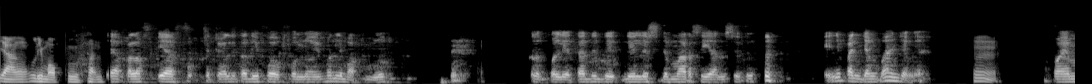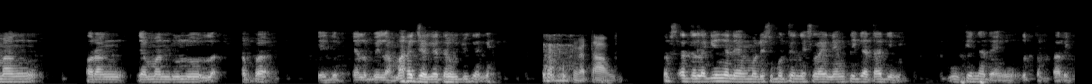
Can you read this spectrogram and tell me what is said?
yang 50-an. Ya kalau ya kecuali tadi von Neumann 50. Kalau gue lihat tadi di, di list The Martians itu ini panjang-panjang ya. Hmm. Apa emang orang zaman dulu apa hidupnya lebih lama aja gak tahu juga nih. Nggak tahu. Terus ada lagi nggak yang mau disebutin nih selain yang tiga tadi nih? Mungkin ada yang tertarik.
